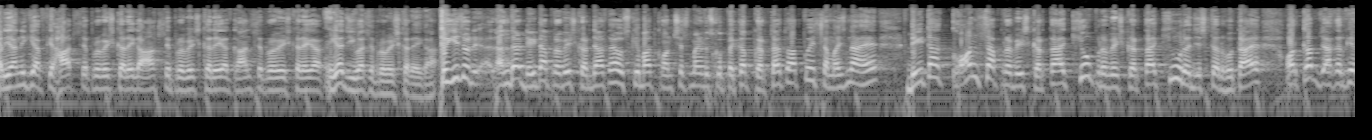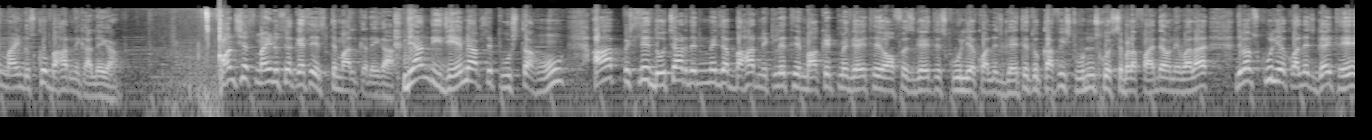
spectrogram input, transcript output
और यानी कि आपके हाथ से प्रवेश करेगा, आँख से प्रवेश करेगा, कान से प्रवेश करेगा या जीवा से प्रवेश करेगा। तो ये जो अंदर डेटा प्रवेश कर जाता है, उसके बाद कॉन्शियस माइंड उसको पिकअप करता है। तो आपको ये समझना है डेटा कौन सा प्रवेश करता है, क्यों प्रवेश करता है, क्यों रजिस्टर होता है, और कब जाकर के माइंड उसको बाहर निकालेगा। कॉन्शियस माइंड उसका कैसे इस्तेमाल करेगा? ध्यान दीजिए, मैं आपसे पूछता हूँ, आप पिछले दो चार दिन में जब बाहर निकले थे मार्केट में गए थे ऑफ़िस गए थे स्कूल या कॉलेज गए थे तो काफ़ी स्टूडेंट्स को इससे बड़ा फ़ायदा होने वाला है। जब आप स्कूल या कॉलेज गए थे,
